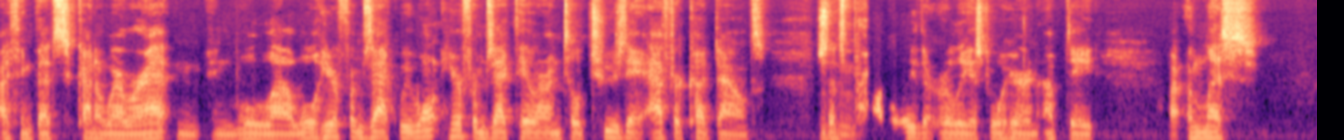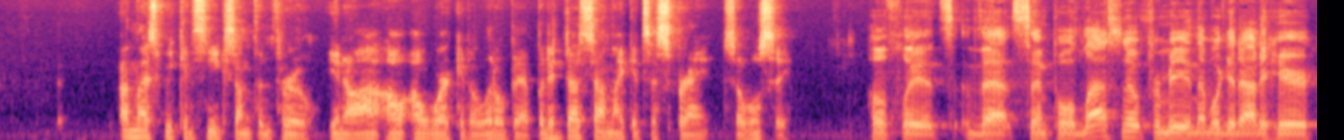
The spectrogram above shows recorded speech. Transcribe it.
I think that's kind of where we're at, and, and we'll uh, we'll hear from Zac. We won't hear from Zac Taylor until Tuesday after cut downs, so that's probably the earliest we'll hear an update, uh, unless unless we can sneak something through. You know, I'll, I'll work it a little bit, but it does sound like it's a sprain, so we'll see. Hopefully it's that simple. Last note for me, and then we'll get out of here.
